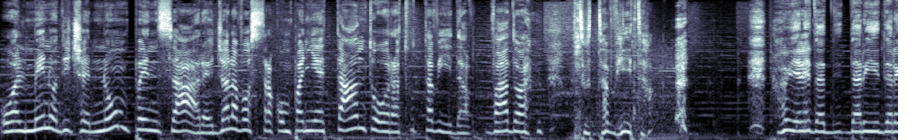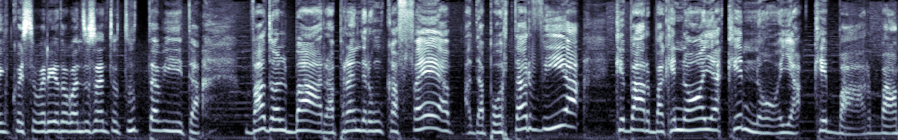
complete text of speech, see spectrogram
O almeno dice non pensare, già la vostra compagnia è tanto, ora tutta vita. Vado a tutta vita. Non viene da, da ridere in questo periodo quando sento tutta vita. Vado al bar a prendere un caffè da portar via. Che barba, che noia, che noia, che barba.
